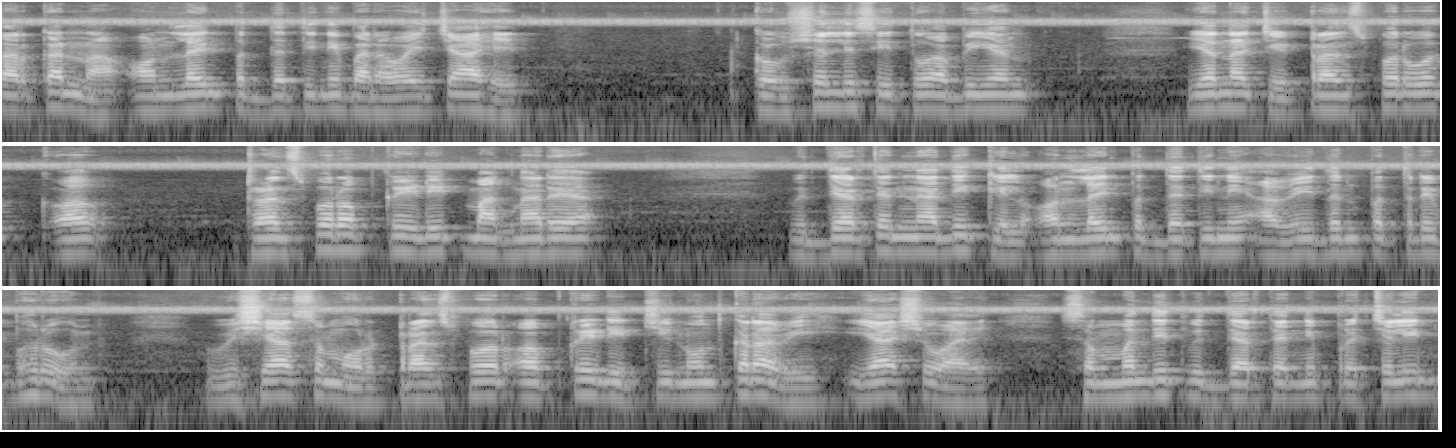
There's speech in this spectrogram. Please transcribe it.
तारखांना ऑनलाईन पद्धतीने भरावयाचे आहेत. कौशल्य सेतू अभियान यानाचे ट्रान्सफर व ट्रान्सफर ऑफ क्रेडिट मागणाऱ्या विद्यार्थ्यांना देखील ऑनलाईन पद्धतीने आवेदनपत्रे भरून विषयासमोर ट्रान्सफर ऑफ क्रेडिटची नोंद करावी. याशिवाय संबंधित विद्यार्थ्यांनी प्रचलित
